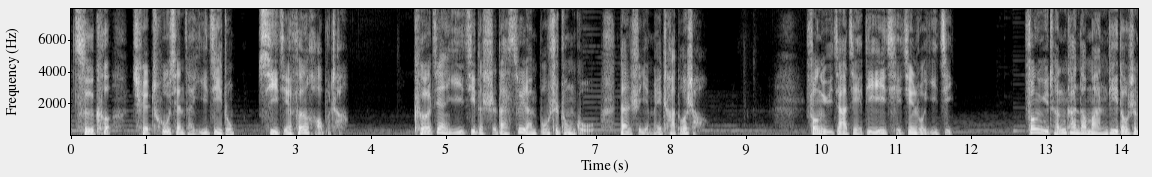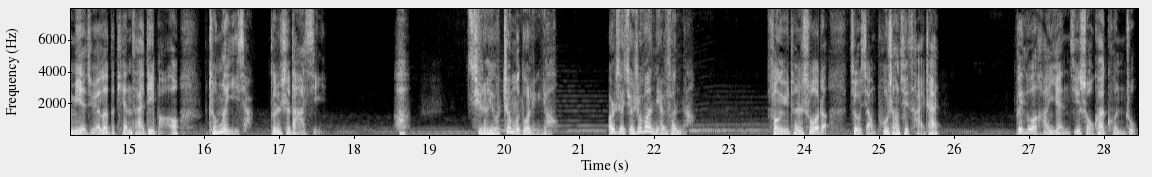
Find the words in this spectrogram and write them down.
此刻却出现在遗迹中，细节分毫不差。可见遗迹的时代虽然不是中古，但是也没差多少。风雨家姐弟一起进入遗迹，风雨晨看到满地都是灭绝了的天才地宝，怔了一下，顿时大喜：“啊，竟然有这么多灵药，而且全是万年份的！”风雨晨说着，就想扑上去采摘，被洛寒眼疾手快捆住。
